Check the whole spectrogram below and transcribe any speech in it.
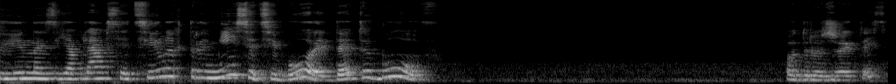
Ти не з'являвся цілих три місяці, бой. Де ти був? Одружитися?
